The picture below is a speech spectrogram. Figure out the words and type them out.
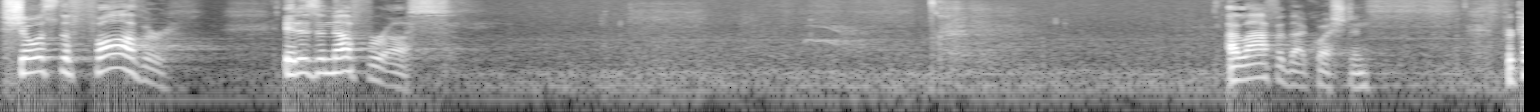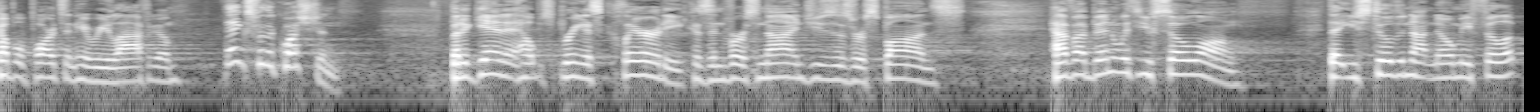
show us the Father. It is enough for us. I laugh at that question. There are a couple parts in here where you laugh and go, thanks for the question. But again, it helps bring us clarity because in verse 9, Jesus responds, Have I been with you so long that you still do not know me, Philip?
